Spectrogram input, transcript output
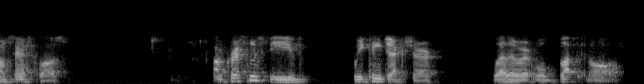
The song Santa Claus. On Christmas Eve, we conjecture whether it will buck at all.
